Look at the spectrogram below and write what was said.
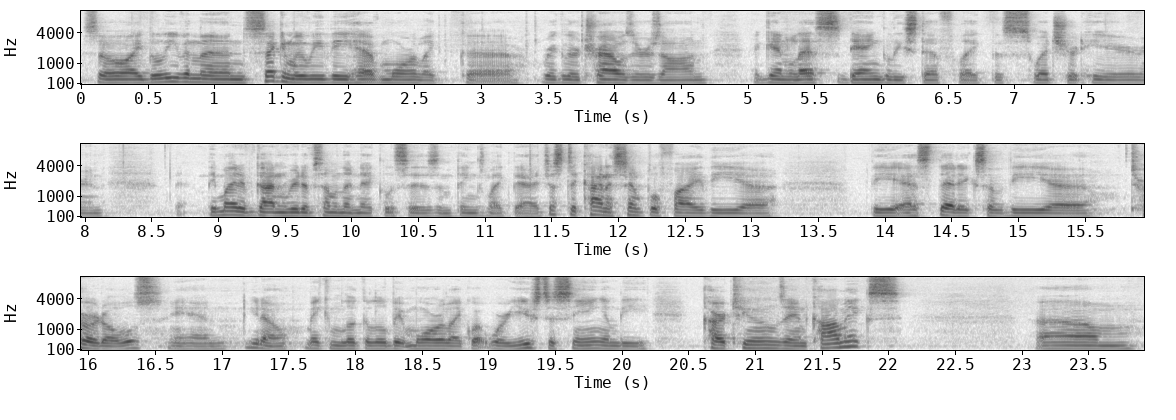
So I believe in the second movie they have more like uh, regular trousers on. Again less dangly stuff like the sweatshirt here and they might have gotten rid of some of the necklaces and things like that just to kind of simplify the uh, the aesthetics of the uh, turtles and you know make them look a little bit more like what we're used to seeing in the cartoons and comics. Um,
